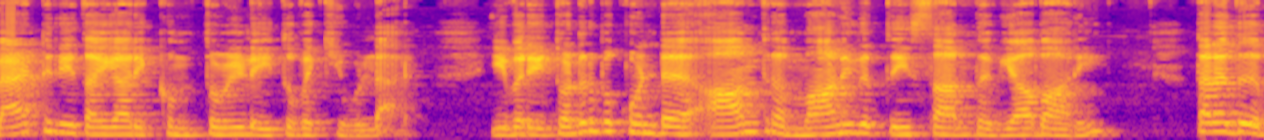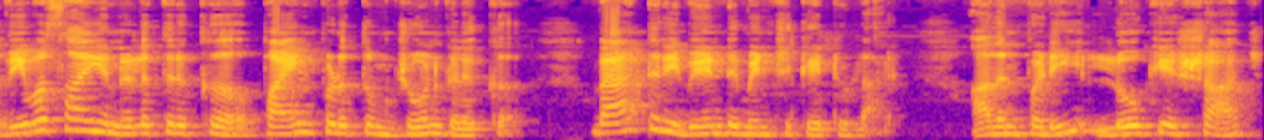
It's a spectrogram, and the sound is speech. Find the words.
பேட்டரி தயாரிக்கும் தொழிலை துவக்கியுள்ளார். இவரை தொடர்பு கொண்ட ஆந்திர மாநிலத்தை சார்ந்த வியாபாரி தனது விவசாய நிலத்திற்கு பயன்படுத்தும் ட்ரோன்களுக்கு பேட்டரி வேண்டும் என்று கேட்டுள்ளார். அதன்படி லோகேஷ் ராஜ்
